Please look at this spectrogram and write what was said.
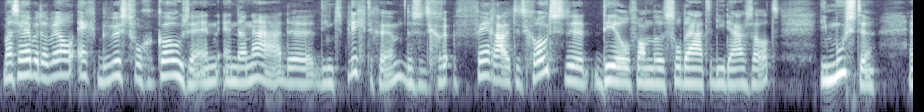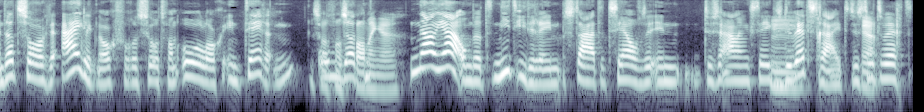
maar ze hebben er wel echt bewust voor gekozen. En, en daarna de dienstplichtigen, dus het, veruit het grootste deel van de soldaten die daar zat, die moesten. En dat zorgde eigenlijk nog voor een soort van oorlog intern. Een soort van spanningen. Nou ja, omdat niet iedereen staat hetzelfde in, tussen aanhalingstekens, de Mhm. wedstrijd. Dus Ja. dat werd,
